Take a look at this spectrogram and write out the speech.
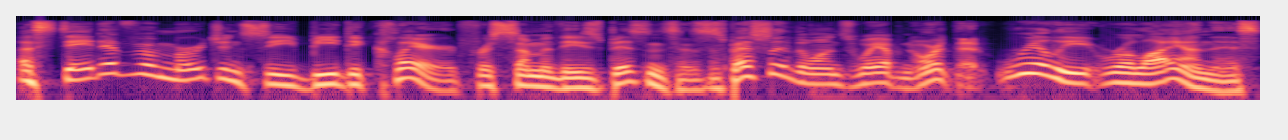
a state of emergency be declared for some of these businesses, especially the ones way up north that really rely on this?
